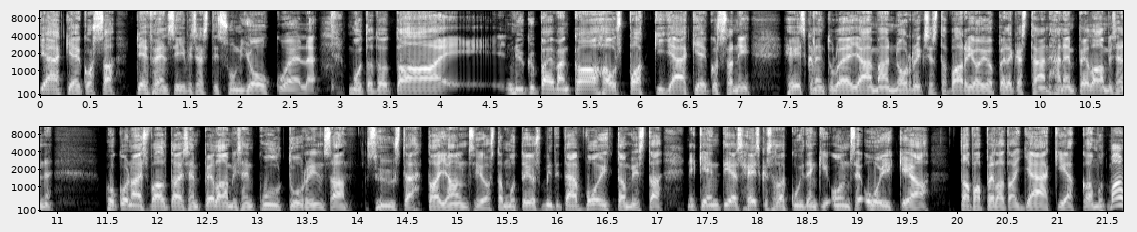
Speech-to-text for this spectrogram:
jääkiekossa defensiivisesti sun joukkueelle. Mutta tota, nykypäivän kaahaus jääkiekossa, niin Heiskanen tulee jäämään Norriksesta varjoon jo pelkästään hänen pelaamisen kokonaisvaltaisen pelaamisen kulttuurinsa syystä tai ansiosta, mutta jos mietitään voittamista, niin kenties Heiskasella kuitenkin on se oikea tapa pelata jääkiekkoa, mutta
